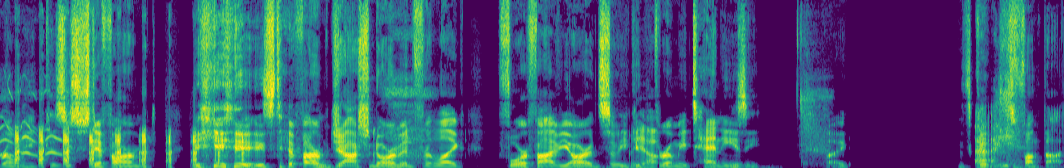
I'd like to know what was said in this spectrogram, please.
throw me because he stiff armed he, he stiff armed Josh Norman for like four or five yards, so he could Yep. throw me ten easy. Like it's good. Uh, it's a fun thought.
